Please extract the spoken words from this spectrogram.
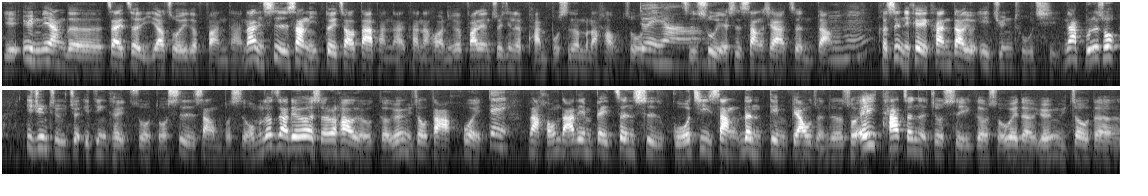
也酝酿的在这里要做一个反弹。那你事实上你对照大盘来看的话，你会发现最近的盘不是那么的好做。对呀，指数也是上下震荡。嗯可是你可以看到有异军突起，那不是说异军突起就一定可以做多，事实上不是。我们都知道六月二十二号有个元宇宙大会。对。那宏达电被正式国际上认定标准，就是说，哎，它真的就是一个所谓的元宇宙的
